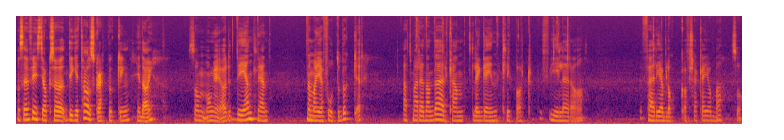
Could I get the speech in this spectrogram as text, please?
Och sen finns det också digital scrapbooking idag. Som många gör. Det är egentligen när man gör fotoböcker. Att man redan där kan lägga in klippartfiler och färga block och försöka jobba så.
